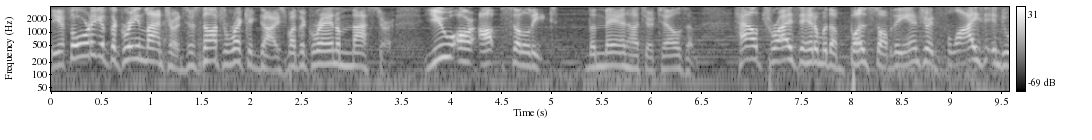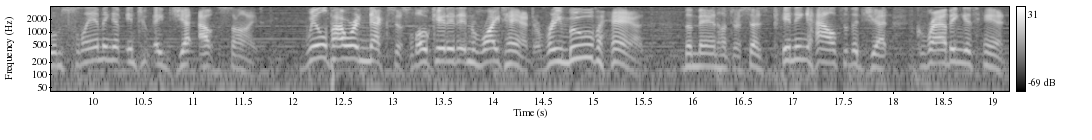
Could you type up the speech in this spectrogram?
The authority of the Green Lanterns is not recognized by the Grand Master. You are obsolete, the Manhunter tells him. Hal tries to hit him with a buzzsaw, but the android flies into him, slamming him into a jet outside. Willpower Nexus located in right hand. Remove hand. The Manhunter says, pinning Hal to the jet, grabbing his hand,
